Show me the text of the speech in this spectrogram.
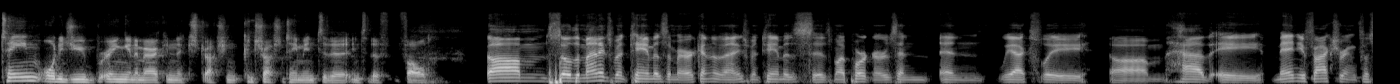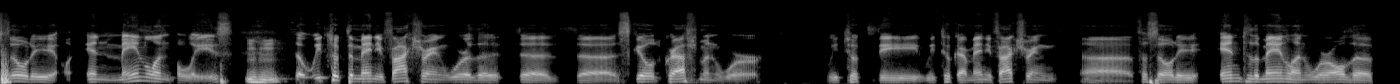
team, or did you bring an American construction construction team into the into the fold? Um, so the management team is American. The management team is is my partners, and and we actually um, have a manufacturing facility in mainland Belize. Mm-hmm. So we took the manufacturing where the the the skilled craftsmen were. We took the we took our manufacturing uh, facility into the mainland where all the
